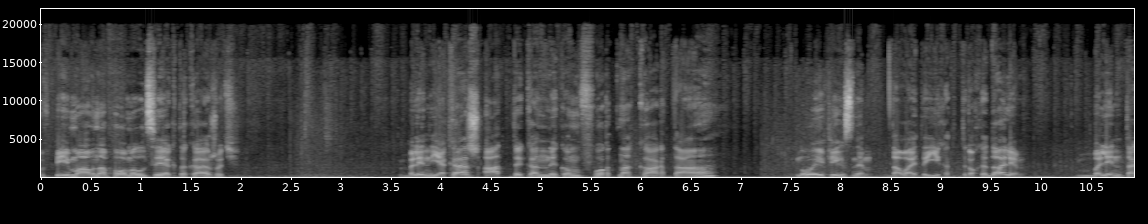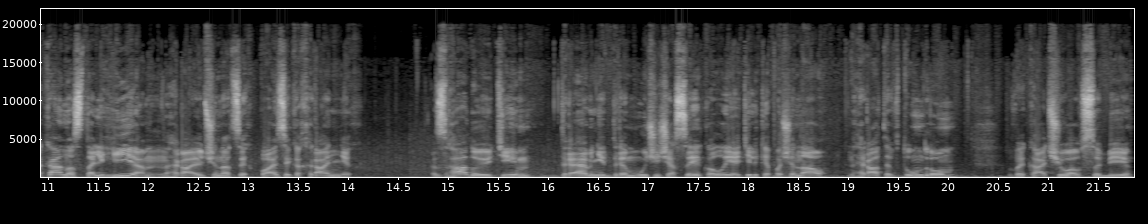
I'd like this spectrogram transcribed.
Впіймав на помилці, як то кажуть. Блін, яка ж Аттика некомфортна карта, а? Ну і фіг з ним. Давайте їхати трохи далі. Блін, така ностальгія, граючи на цих пасіках ранніх. Згадую ті древні дремучі часи, коли я тільки починав грати в тундру, викачував собі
